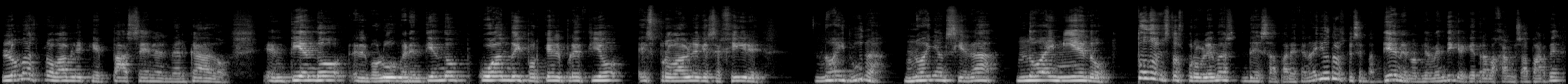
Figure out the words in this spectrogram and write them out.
lo más probable que pase en el mercado, entiendo el volumen, entiendo cuándo y por qué el precio es probable que se gire. No hay duda, no hay ansiedad, no hay miedo. Todos estos problemas desaparecen. Hay otros que se mantienen, obviamente, y que hay que trabajarlos aparte,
